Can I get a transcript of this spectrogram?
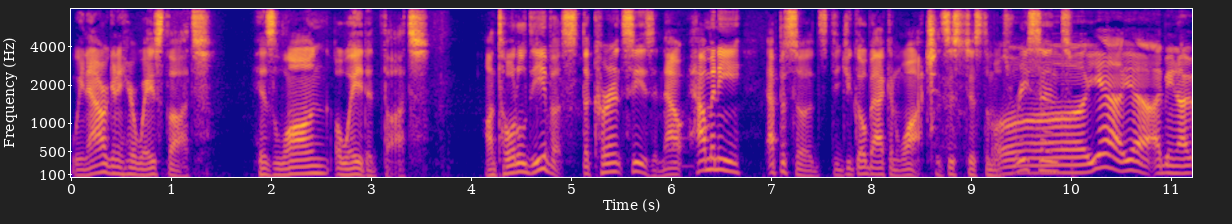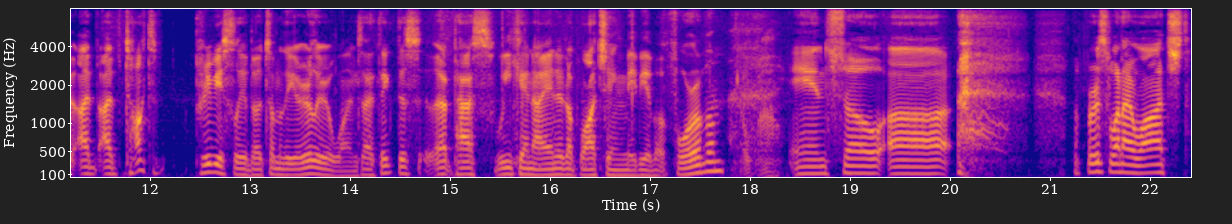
we now are going to hear Wai's thoughts, his long awaited thoughts on Total Divas, the current season. Now, how many episodes did you go back and watch? Is this just the most recent? Uh, yeah, yeah. I mean, I, I've I've talked previously about some of the earlier ones. I think this uh, past weekend I ended up watching maybe about four of them. Oh, wow. And so uh, the first one I watched,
